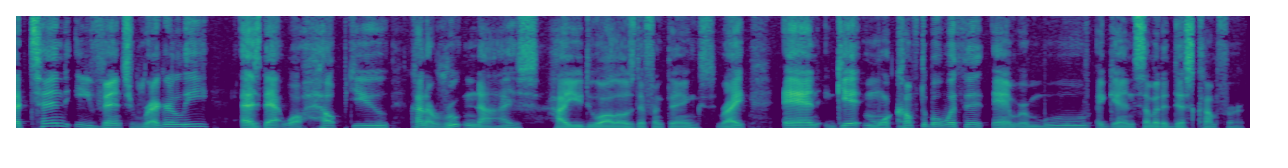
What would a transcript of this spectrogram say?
attend events regularly as that will help you kind of routinize how you do all those different things, right? And get more comfortable with it and remove again some of the discomfort.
